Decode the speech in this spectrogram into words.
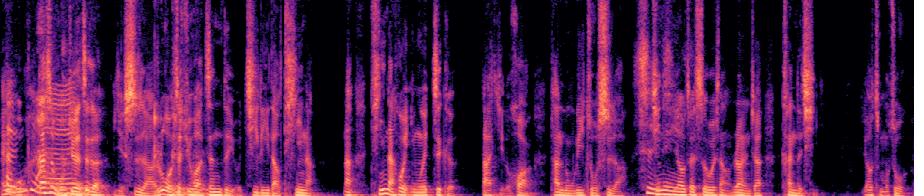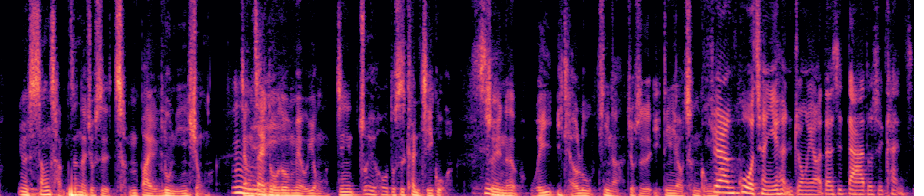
哎，但是我觉得这个也是啊，如果这句话真的有激励到 Tina，那 Tina 会因为这个。大姐的话，她努力做事啊。是，今天要在社会上让人家看得起，要怎么做？因为商场真的就是成败论英雄，讲、嗯、再多都没有用。今天最后都是看结果，所以呢，唯一一条路，Tina 就是一定要成功。虽然过程也很重要，但是大家都是看结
